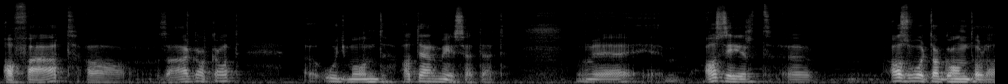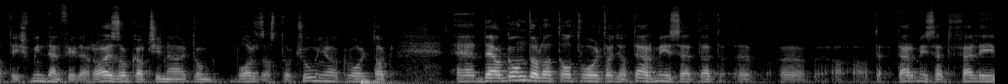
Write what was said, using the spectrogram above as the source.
a fát, a az ágakat, úgymond a természetet. Azért az volt a gondolat, és mindenféle rajzokat csináltunk, borzasztó csúnyak voltak, de a gondolat ott volt, hogy a természetet, a természet felé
